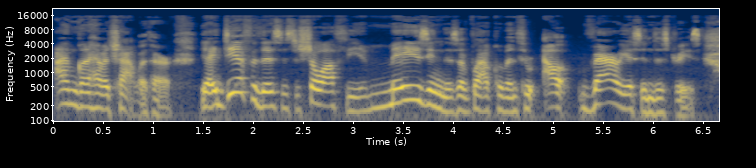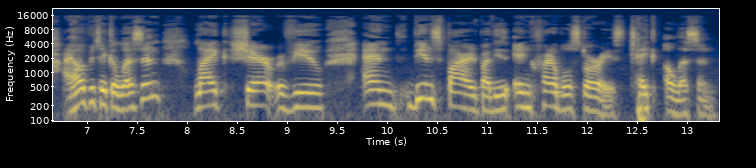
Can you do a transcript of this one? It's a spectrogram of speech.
I'm going to have a chat with her. The idea for this is to show off the amazingness of black women throughout various industries. I hope you take a listen, like, share, review, and be inspired by these incredible stories. Take a listen.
